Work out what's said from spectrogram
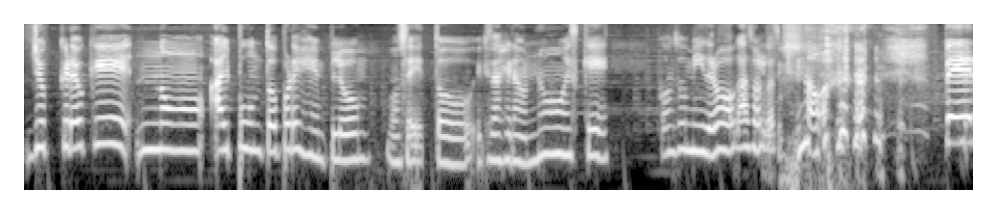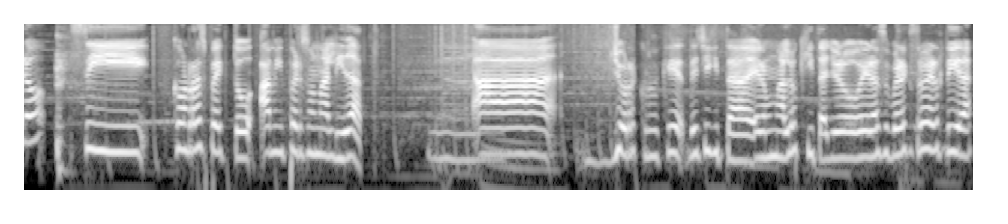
yo creo que no al punto, por ejemplo, no sé, todo exagerado, no, es que consumí drogas o algo así. No. Pero sí con respecto a mi personalidad. Ah, yo recuerdo que de chiquita era una loquita, yo era súper extrovertida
